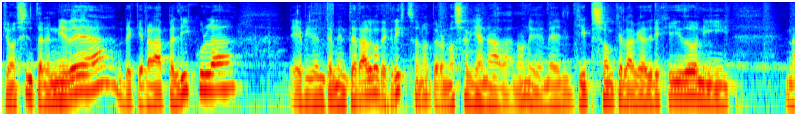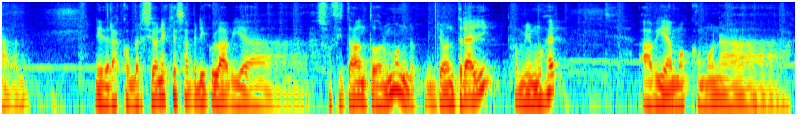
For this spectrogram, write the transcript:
Yo sin tener ni idea de qué era la película, evidentemente era algo de Cristo, ¿no? Pero no sabía nada, ¿no? Ni de Mel Gibson que la había dirigido, ni nada, ¿no? ni de las conversiones que esa película había suscitado en todo el mundo. Yo entré allí con mi mujer, habíamos como unas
